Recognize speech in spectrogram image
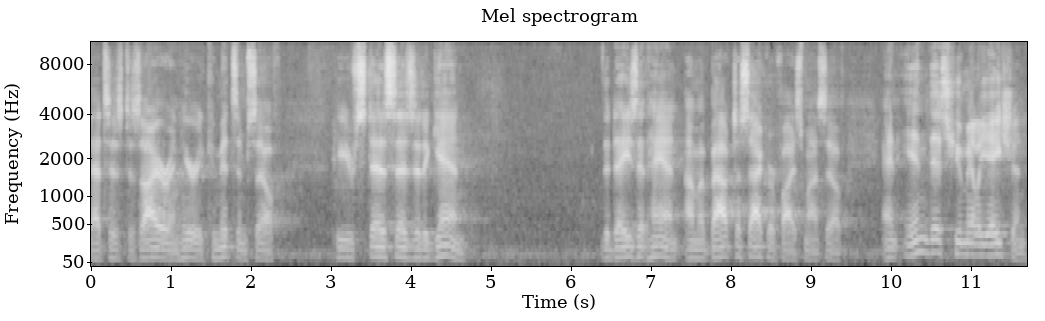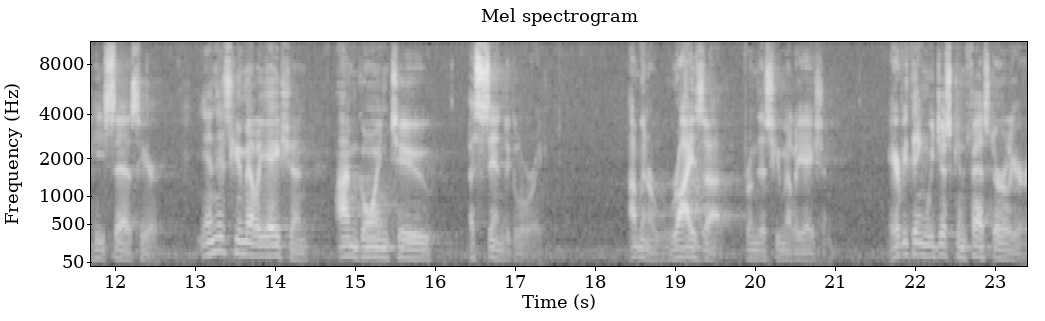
That's his desire, and here he commits himself. He says it again. The day's at hand. I'm about to sacrifice myself. And in this humiliation, he says here, in this humiliation, I'm going to ascend to glory. I'm going to rise up from this humiliation. Everything we just confessed earlier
